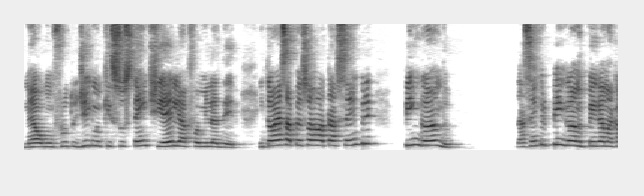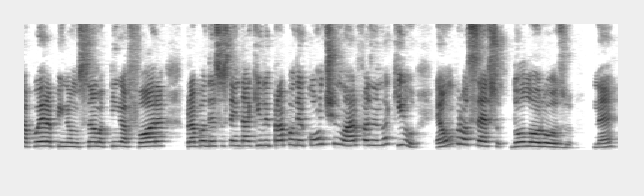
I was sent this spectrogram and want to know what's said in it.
né? Algum fruto digno que sustente ele e a família dele. Então essa pessoa ela tá sempre pingando. Tá sempre pingando, pinga na capoeira, pinga no samba, pinga fora, para poder sustentar aquilo e para poder continuar fazendo aquilo. É um processo doloroso, né?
